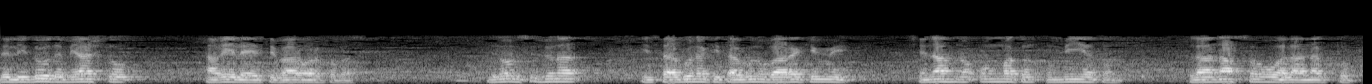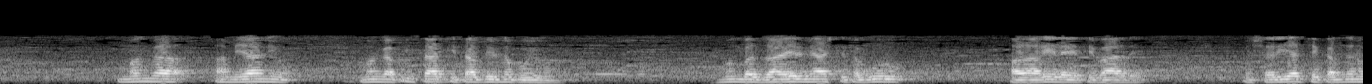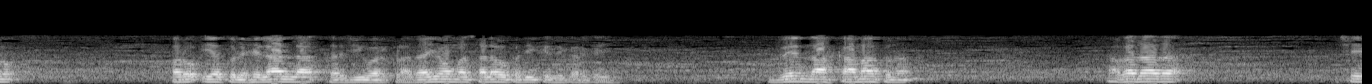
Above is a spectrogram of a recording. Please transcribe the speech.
د لیدو د میاشتو هغه له اعتبار ورکو بس نور سيزونه حسابونه کتابونو باره کې وي چې نحنو امه امیه لا نحسب ولا نكتب منګه امیانیو منګه په حساب کتاب ډیر نه پویو من به ظاهر میاشت ته ګورو او هغه له اعتبار دی شریعت چې کمندنو رؤیت الهلال لا ترجیح ورکړه دا یو مسله په دې کې ذکر کړي دویم د احکاماتونه هغه دا ده چې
